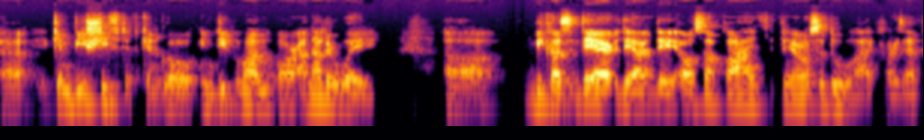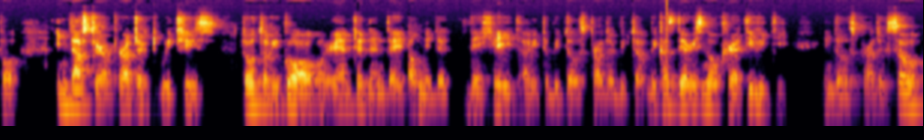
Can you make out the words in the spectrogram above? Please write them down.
it can be shifted, can go in one or another way. because they are, they are they also apply they also do like for example industrial project which is totally goal oriented and they told me that they hate a little bit those projects because there is no creativity in those projects so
